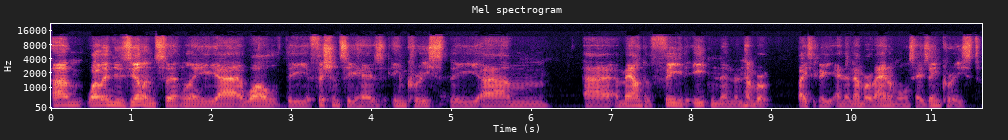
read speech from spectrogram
Um, well, in New Zealand, certainly, uh, while the efficiency has increased, the um, uh, amount of feed eaten and the number, of, basically, and the number of animals has increased,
